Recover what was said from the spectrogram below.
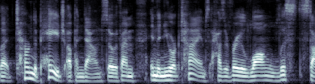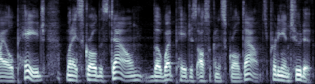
uh, turn the page up and down. So if I'm in the New York Times, it has a very long list style page. When I scroll this down, the web page is also going to scroll down. It's pretty intuitive.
